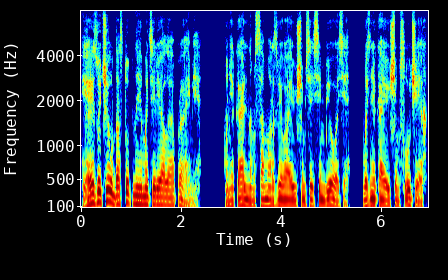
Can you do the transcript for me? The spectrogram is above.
Я изучил доступные материалы о Прайме, уникальном саморазвивающемся симбиозе, возникающем в случаях,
